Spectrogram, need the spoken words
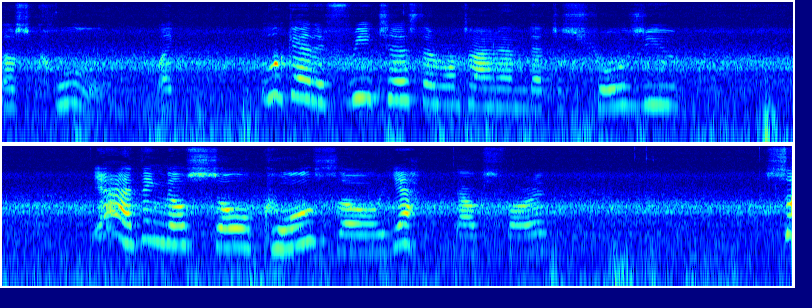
that's cool. Like look at a free test at one time and that just shows you yeah I think that was so cool so yeah that was for it so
